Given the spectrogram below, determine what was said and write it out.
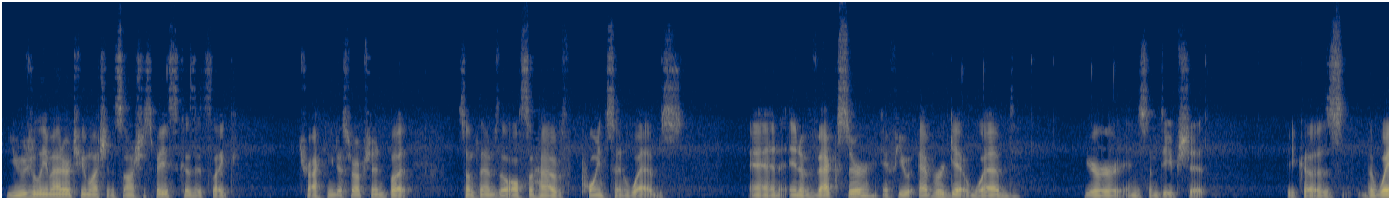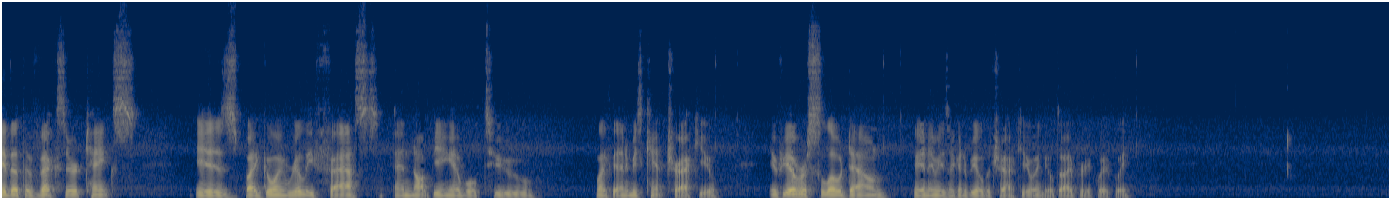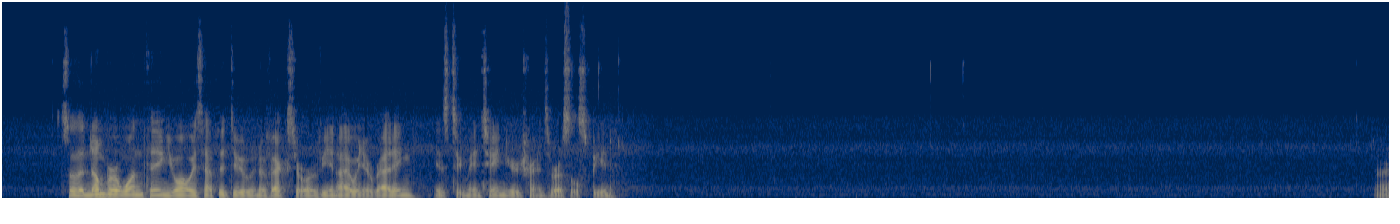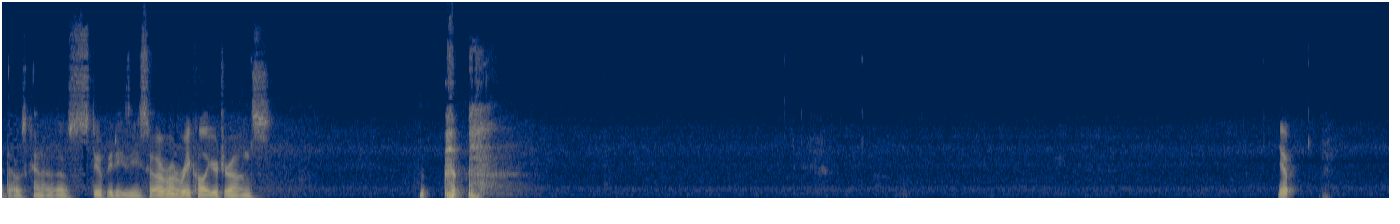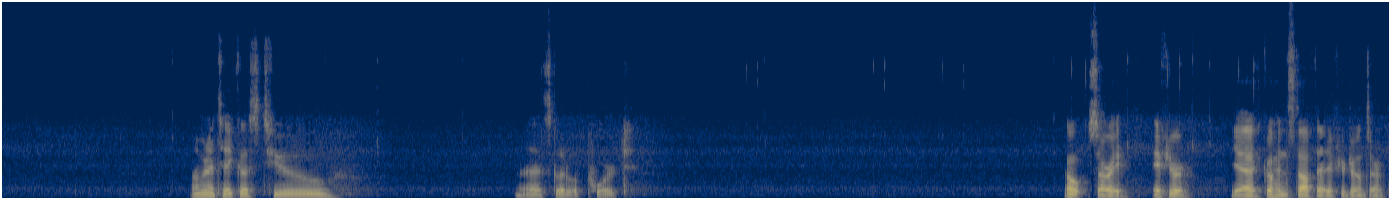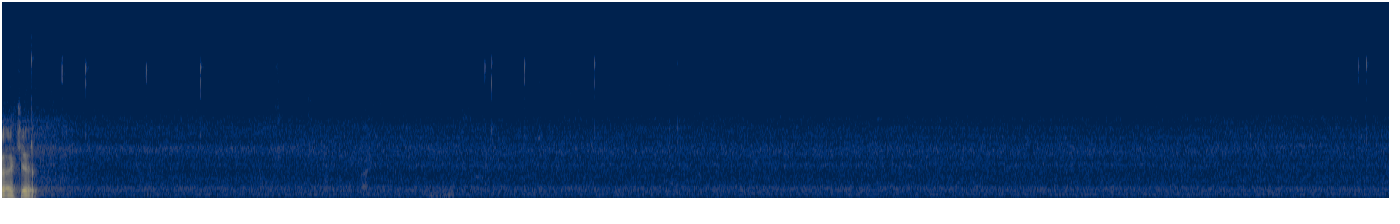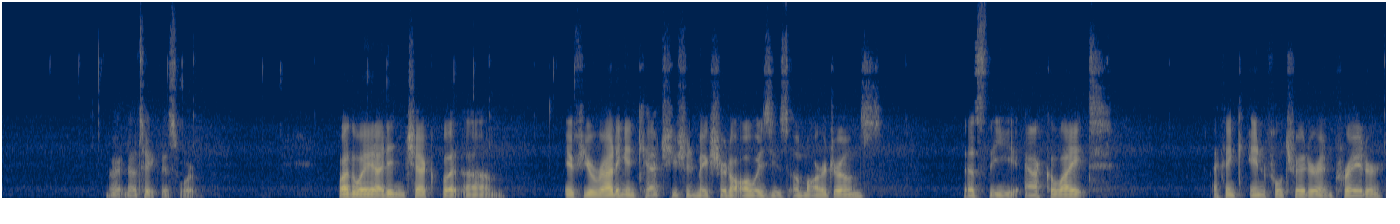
usually matter too much in Sansha space because it's like tracking disruption, but sometimes they'll also have points and webs. And in a Vexor, if you ever get webbed, you're in some deep shit. Because the way that the Vexor tanks is by going really fast and not being able to, like the enemies can't track you if you ever slow down, the enemies are going to be able to track you and you'll die pretty quickly. So the number one thing you always have to do in a Vexor or a VNI when you're ratting is to maintain your transversal speed. Alright, that was kind of that was stupid easy. So everyone recall your drones. I'm going to take us to, uh, let's go to a port. Oh, sorry. If you're, yeah, go ahead and stop that if your drones aren't back yet. All right, now take this warp. By the way, I didn't check, but um, if you're ratting in Catch, you should make sure to always use Amarr drones. That's the Acolyte, I think Infiltrator and Praetor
